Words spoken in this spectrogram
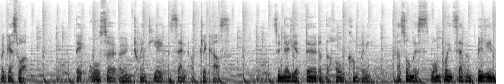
But guess what? They also own 28% of ClickHouse, so nearly a third of the whole company. That's almost $1.7 billion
